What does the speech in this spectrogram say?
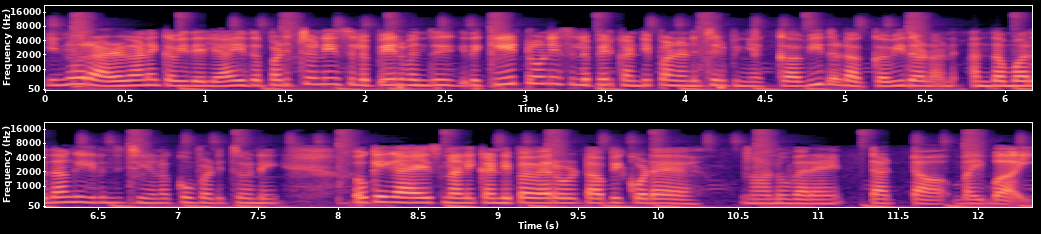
இன்னொரு அழகான கவிதை இல்லையா? இதை படித்தோன்னே சில பேர் வந்து இதை கேட்டோன்னே சில பேர் கண்டிப்பாக நினச்சிருப்பீங்க. கவிதடா கவிதடான்னு. அந்த மாதிரி தாங்க இருந்துச்சு எனக்கும் படித்தோன்னே ஓகே காய்ஸ் நாளைக்கு கண்டிப்பாக வேற ஒரு டாபிக்கோட நானும் வரேன். டட்டா பை பாய்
